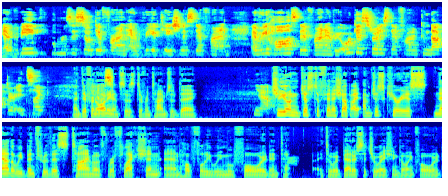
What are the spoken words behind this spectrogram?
every performance is so different. Every occasion is different. Every hall is different. Every orchestra is different. Conductor, it's like. And different you know, audiences, different times of day. Yeah. Chee-Yun, just to finish up, I, I'm just curious now that we've been through this time of reflection and hopefully we move forward into into a better situation going forward.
